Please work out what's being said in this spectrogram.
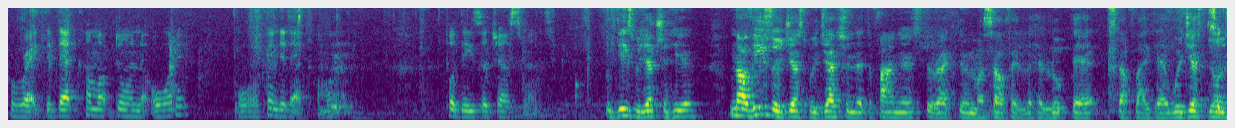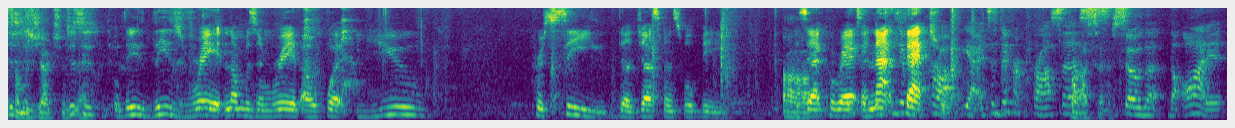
correct. Did that come up during the audit? Or when did that come up for these adjustments? These projections here? No, these are just projections that the finance director and myself had, had looked at, stuff like that. We're just doing this some is- projections is, these, these red, numbers in red are what you perceive the adjustments will be. Is Uh, that correct? And not a different pro- factual? Yeah, it's a different process. Process. So the, the audit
